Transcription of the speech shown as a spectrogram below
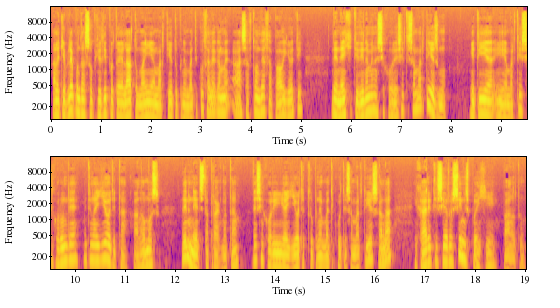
Αλλά και βλέποντας οποιοδήποτε ελάττωμα ή αμαρτία του πνευματικού θα λέγαμε ας σε αυτόν δεν θα πάω γιατί δεν έχει τη δύναμη να συγχωρήσει τις αμαρτίες μου γιατί οι αμαρτίες συγχωρούνται με την αγιότητα αλλά όμως δεν είναι έτσι τα πράγματα δεν συγχωρεί η αγιότητα του πνευματικού της αμαρτίας αλλά η χάρη της ιεροσύνης που έχει πάνω του.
